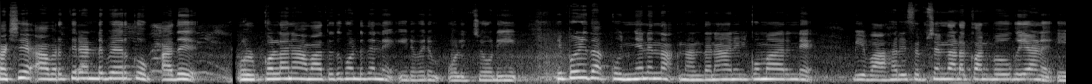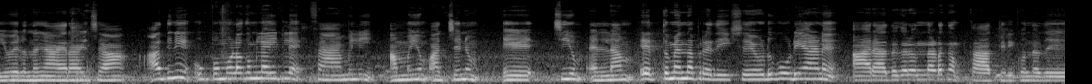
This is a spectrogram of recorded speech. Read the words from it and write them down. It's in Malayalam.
പക്ഷേ അവർക്ക് രണ്ടുപേർക്കും അത് ഉൾക്കൊള്ളാനാവാത്തത് കൊണ്ട് തന്നെ ഇരുവരും ഒളിച്ചോടി. ഇപ്പോഴിതാ കുഞ്ഞൻ എന്ന നന്ദന അനിൽകുമാറിന്റെ വിവാഹ റിസപ്ഷൻ നടക്കാൻ പോവുകയാണ്. ഈ വരുന്ന ഞായറാഴ്ച അതിന് ഉപ്പുമുളകും ലൈറ്റിലെ ഫാമിലി അമ്മയും അച്ഛനും ഏച്ചിയും എല്ലാം എത്തുമെന്ന പ്രതീക്ഷയോടുകൂടിയാണ് ആരാധകരൊന്നടക്കം കാത്തിരിക്കുന്നത്.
